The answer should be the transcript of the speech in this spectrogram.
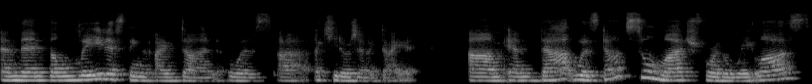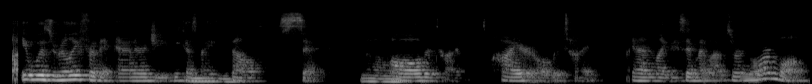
And then the latest thing that I've done was uh, a ketogenic diet. Um, and that was not so much for the weight loss, it was really for the energy because I Mhm. felt sick Oh, all the time, tired all the time. And like I said, my labs were normal.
